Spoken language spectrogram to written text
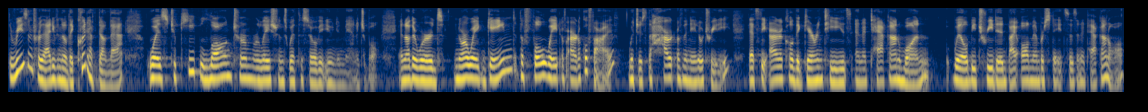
The reason for that, even though they could have done that, was to keep long term relations with the Soviet Union manageable. In other words, Norway gained the full weight of Article 5, which is the heart of the NATO treaty. That's the article that guarantees an attack on one will be treated by all member states as an attack on all.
